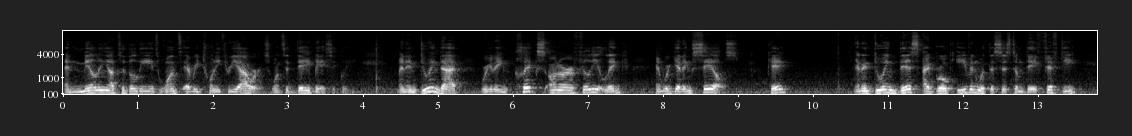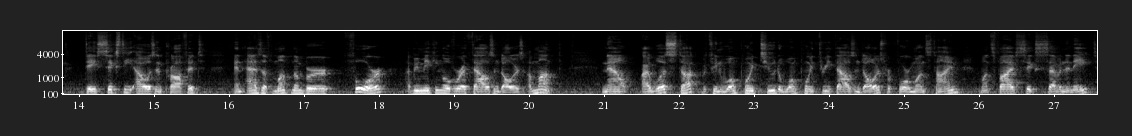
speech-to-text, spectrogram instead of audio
and mailing out to the leads once every 23 hours, once a day basically. And in doing that, we're getting clicks on our affiliate link and we're getting sales. Okay? And in doing this, I broke even with the system day 50, day 60, I was in profit, and as of month number four, I've been making over a thousand dollars a month. Now, I was stuck between 1.2 to 1.3 thousand dollars for four months' time, months five, six, seven, and eight.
